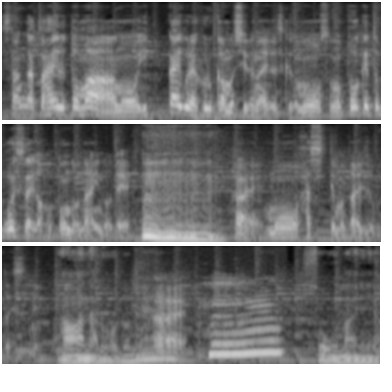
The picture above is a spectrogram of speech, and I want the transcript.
3月入るとまああの1回ぐらい降るかもしれないですけどもその凍結防止剤がほとんどないので、うんうんうんはい、もう走っても大丈夫ですね、ああなるほどね、はうーん。そうなんや。い、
